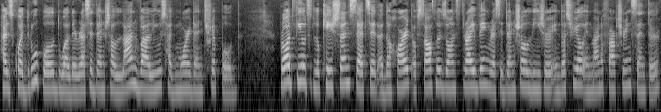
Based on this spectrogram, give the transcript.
has quadrupled while the residential land values had more than tripled. Broadfield's location sets it at the heart of South Luzon's thriving residential, leisure, industrial, and manufacturing center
